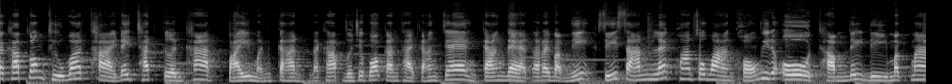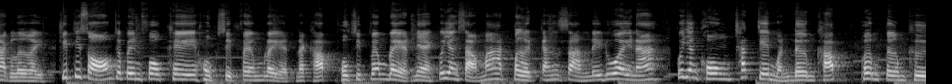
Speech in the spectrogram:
นะครับต้องถือว่าถ่ายได้ชัดเกินคาดไปเหมือนกันนะครับโดยเฉพาะการถ่ายกลางแจ้ง กลางแดดอะไรแบบนี้ สีสันและความสว่างของวิดีโอทำได้ดีมากๆเลย คลิปที่ 2 จะเป็น 4K 60 เฟรมเรทนะครับ 60 เฟรมเรทเนี่ยก็ยังสามารถเปิดกันสั่นได้ด้วยนะ ก็ยังคงชัดเจนเหมือนเดิมครับ เพิ่มเติมคือ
